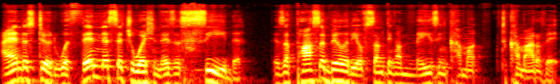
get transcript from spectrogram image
I understood within this situation, there's a seed. There's a possibility of something amazing come out, to come out of it.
